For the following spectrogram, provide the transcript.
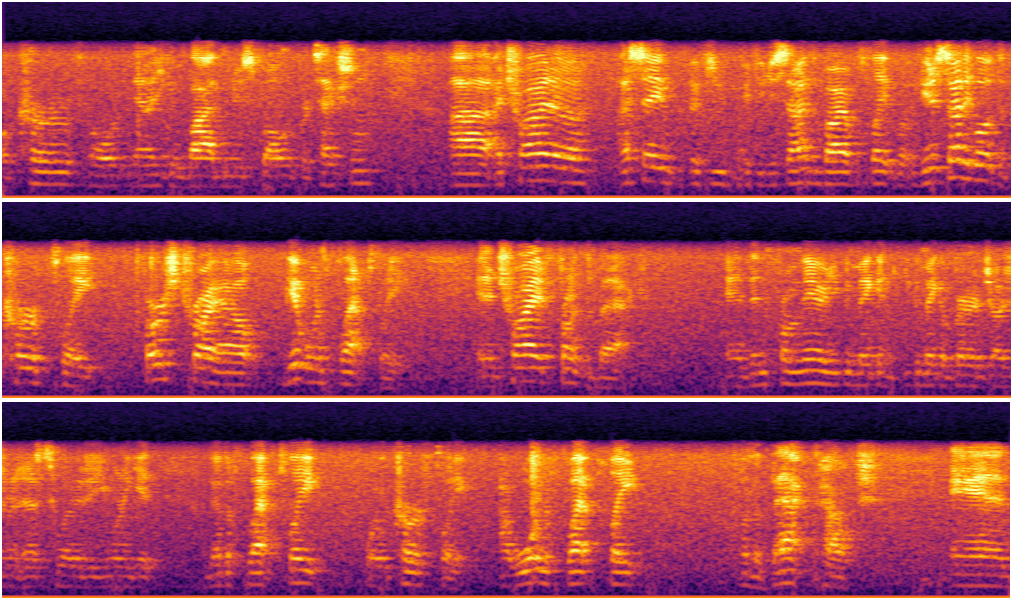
or curved, or now you can buy the new spalling protection. Uh, I try to, I say if you if you decide to buy a plate, but if you decide to go with the curved plate, first try out, get one flat plate, and try it front to back. And then from there you can make it, you can make a better judgment as to whether you want to get another flat plate or the curved plate. I wore the flat plate on the back pouch, and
